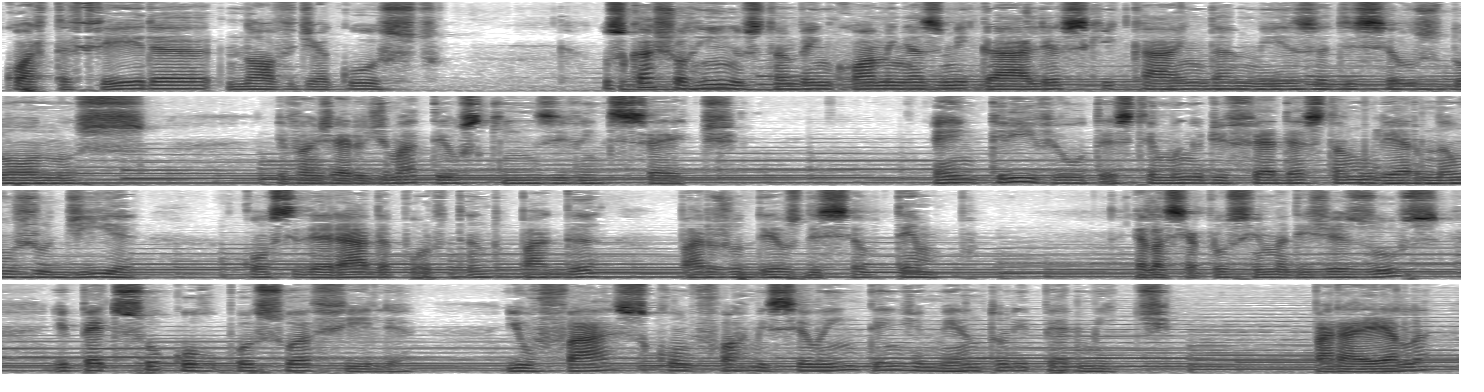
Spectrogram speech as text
Quarta-feira, 9 de agosto. Os cachorrinhos também comem as migalhas que caem da mesa de seus donos. Evangelho de Mateus 15, 27. É incrível o testemunho de fé desta mulher não judia, considerada, portanto, pagã para os judeus de seu tempo. Ela se aproxima de Jesus e pede socorro por sua filha, e o faz conforme seu entendimento lhe permite. Para ela,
